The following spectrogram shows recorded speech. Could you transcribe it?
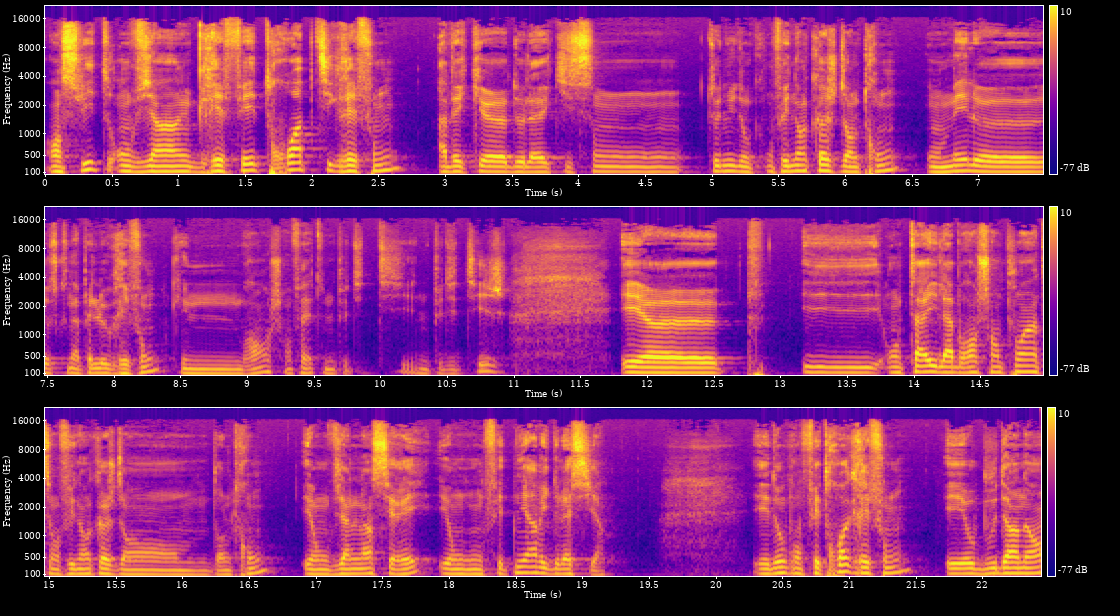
Ensuite, on vient greffer trois petits greffons avec euh, de la, qui sont tenus. Donc, on fait une encoche dans le tronc, on met le, ce qu'on appelle le greffon, qui est une branche en fait, une petite, ti- une petite tige. Et euh, il- on taille la branche en pointe et on fait une encoche dans, dans le tronc et on vient l'insérer et on fait tenir avec de la cire. Et donc, on fait trois greffons. Et au bout d'un an,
